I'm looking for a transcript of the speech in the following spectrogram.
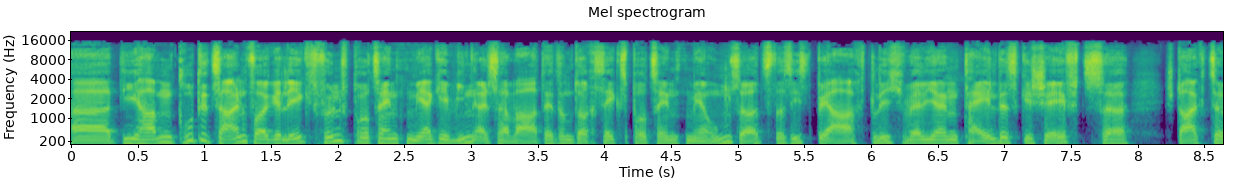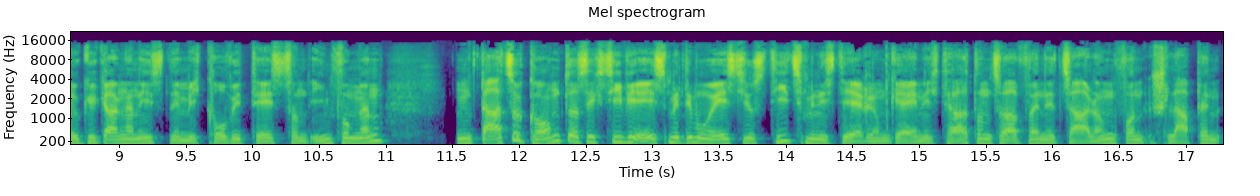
Äh, die haben gute Zahlen vorgelegt. fünf Prozent mehr Gewinn als erwartet und auch sechs Prozent mehr Umsatz. Das ist beachtlich, weil ja ein Teil des Geschäfts äh, stark zurückgegangen ist, nämlich Covid-Tests und Impfungen. Und dazu kommt, dass sich CVS mit dem US-Justizministerium geeinigt hat, und zwar für eine Zahlung von schlappen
